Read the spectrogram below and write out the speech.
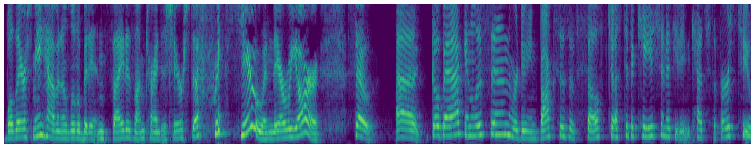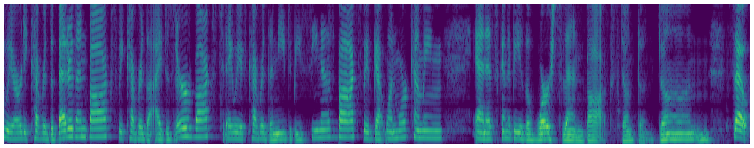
well, there's me having a little bit of insight as I'm trying to share stuff with you. And there we are. So uh, go back and listen. We're doing boxes of self justification. If you didn't catch the first two, we already covered the better than box. We covered the I deserve box. Today we have covered the need to be seen as box. We've got one more coming, and it's going to be the worse than box. Dun, dun, dun. So,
